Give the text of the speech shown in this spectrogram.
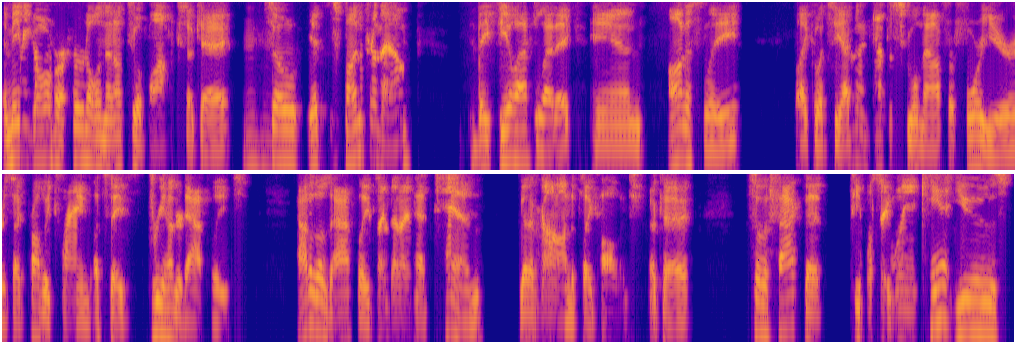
and maybe go over a hurdle and then up to a box. Okay. Mm-hmm. So it's fun for them. They feel athletic. And honestly, like let's see i've been at the school now for four years i've probably trained let's say 300 athletes out of those athletes i bet i've had 10 that have gone on to play college okay so the fact that people say well you can't use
